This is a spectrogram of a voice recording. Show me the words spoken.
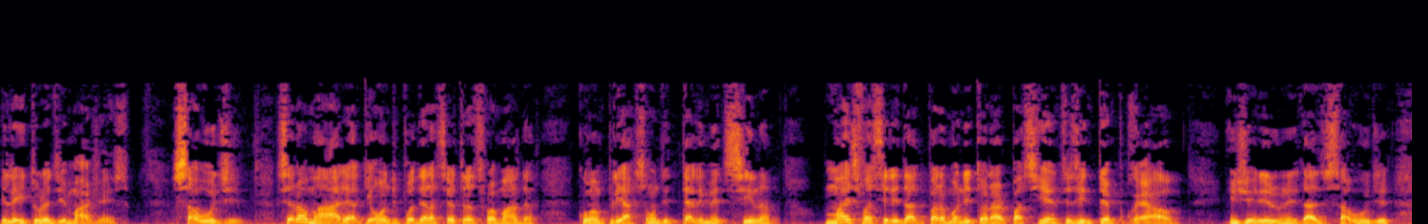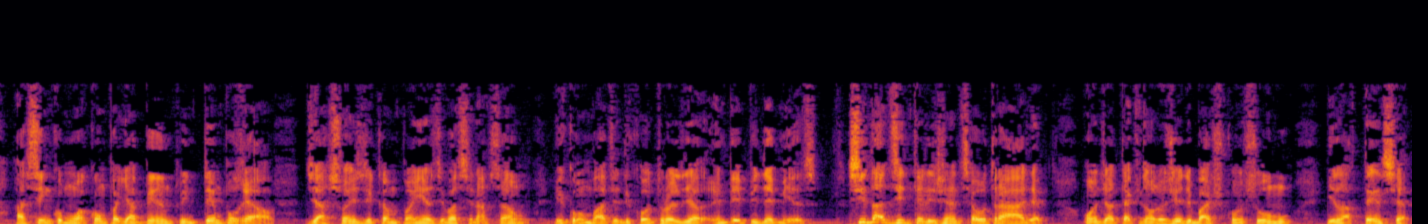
e leitura de imagens. Saúde será uma área onde poderá ser transformada com ampliação de telemedicina, mais facilidade para monitorar pacientes em tempo real e gerir unidades de saúde, assim como um acompanhamento em tempo real de ações de campanhas de vacinação e combate de controle de epidemias. Cidades inteligentes é outra área, onde a tecnologia de baixo consumo e latência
